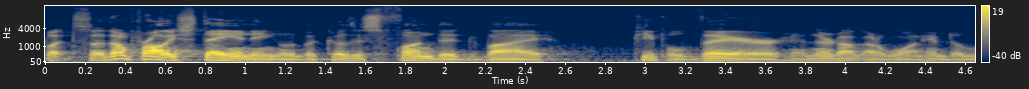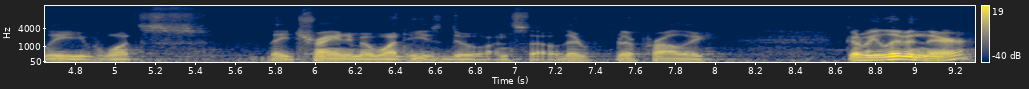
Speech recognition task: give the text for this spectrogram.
But so they'll probably stay in England because it's funded by people there, and they're not going to want him to leave once they train him in what he's doing. So they're, they're probably going to be living there.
